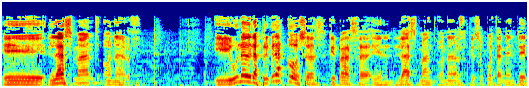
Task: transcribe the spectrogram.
eh, Last Man on Earth. Y una de las primeras cosas que pasa en Last Man on Earth, que supuestamente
